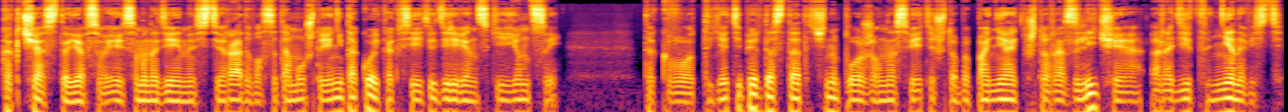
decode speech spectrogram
Как часто я в своей самонадеянности радовался тому, что я не такой, как все эти деревенские юнцы. Так вот, я теперь достаточно пожил на свете, чтобы понять, что различие родит ненависть.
